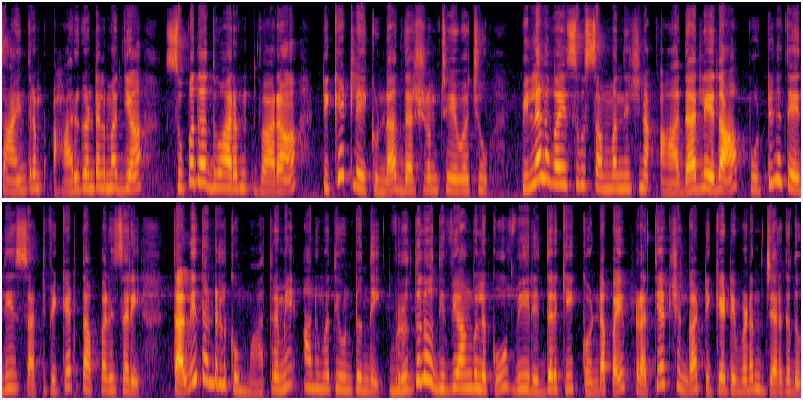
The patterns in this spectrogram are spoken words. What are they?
సాయంత్రం ఆరు గంటల మధ్య సుపద ద్వారం ద్వారా టికెట్ లేకుండా దర్శనం చేయవచ్చు. పిల్లల వయసుకు సంబంధించిన ఆధార్ లేదా పుట్టిన తేదీ సర్టిఫికేట్ తప్పనిసరి. తల్లిదండ్రులకు మాత్రమే అనుమతి ఉంటుంది. వృద్ధులు దివ్యాంగులకు వీరిద్దరికి కొండపై ప్రత్యక్షంగా టికెట్ ఇవ్వడం జరగదు.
